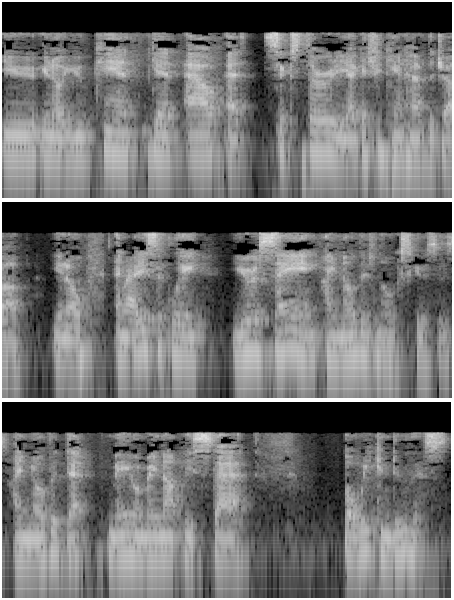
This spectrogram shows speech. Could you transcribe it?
you you know you can't get out at 6:30. I guess you can't have the job. You know, and right. basically you're saying, I know there's no excuses. I know the debt may or may not be stacked, but we can do this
